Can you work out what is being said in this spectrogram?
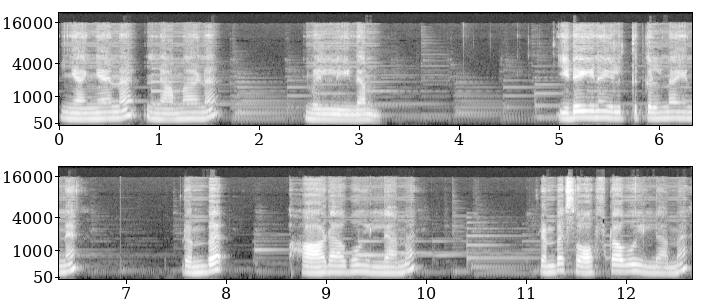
ஞஞன நமன மெல்லினம். இடையின எழுத்துக்கள்னா என்ன? ரொம்ப ஹார்டாகவும் இல்லாமல் ரொம்ப சாஃப்டாகவும் இல்லாமல்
